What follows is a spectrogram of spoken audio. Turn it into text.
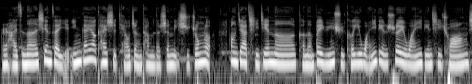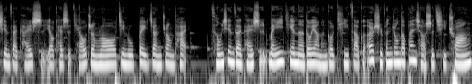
而孩子呢，现在也应该要开始调整他们的生理时钟了。放假期间呢，可能被允许可以晚一点睡，晚一点起床。现在开始要开始调整喽，进入备战状态。从现在开始，每一天呢，都要能够提早个二十分钟到半小时起床。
